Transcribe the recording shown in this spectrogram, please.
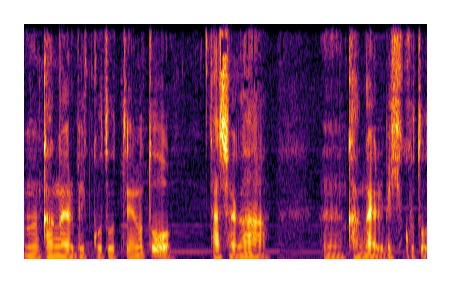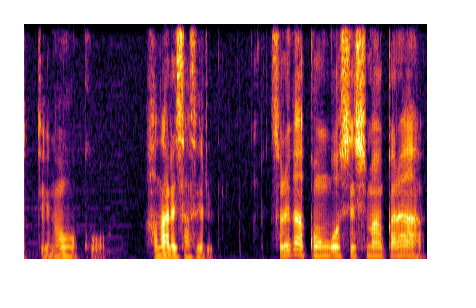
うん、考えるべきことっていうのと他者が、うん、考えるべきことっていうのをこう離れさせるそれが混合してしまうから、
